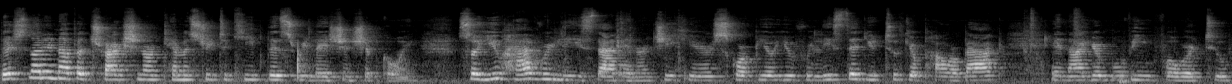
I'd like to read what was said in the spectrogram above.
There's not enough attraction or chemistry to keep this relationship going. So you have released that energy here, Scorpio. You've released it. You took your power back. And now you're moving forward to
